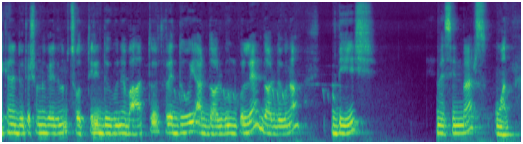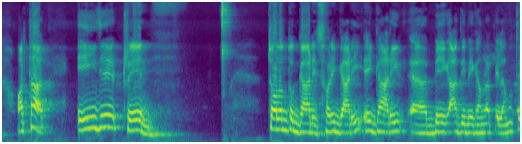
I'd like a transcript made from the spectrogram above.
এখানে দুইটা শূন্য কেটে দিলাম, ছত্রিশ দুই গুণে বাহাত্তর, তাহলে দুই আর দশ গুণ করলে দশ দুগুণা বিশ এমএস ইনভার্স ওয়ান অর্থাৎ এই যে ট্রেন, চলন্ত গাড়ি সরি গাড়ি, এই গাড়ির বেগ, আদি বেগ আমরা পেলাম হচ্ছে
